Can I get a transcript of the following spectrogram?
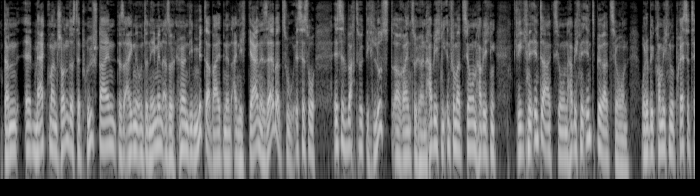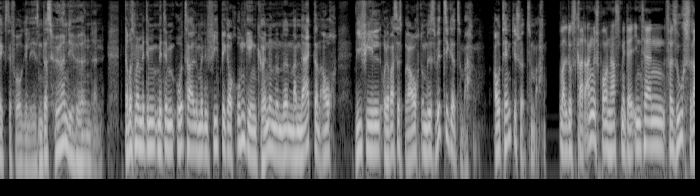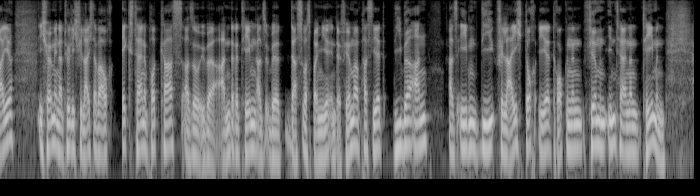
Dann äh, merkt man schon, dass der Prüfstein das eigene Unternehmen, also hören die Mitarbeitenden eigentlich gerne selber zu. Ist es so, ist es, macht es wirklich Lust, reinzuhören? Habe ich eine Information, habe ich ein, kriege ich eine Interaktion, habe ich eine Inspiration oder bekomme ich nur Pressetexte vorgelesen? Das hören die Hörenden. Da muss man mit dem, mit dem Urteil und mit dem Feedback auch umgehen können und, und man merkt dann auch, wie viel oder was es braucht, um das witziger zu machen, authentischer zu machen weil du es gerade angesprochen hast mit der internen Versuchsreihe. Ich höre mir natürlich vielleicht aber auch externe Podcasts, also über andere Themen als über das, was bei mir in der Firma passiert, lieber an als eben die vielleicht doch eher trockenen firmeninternen Themen.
